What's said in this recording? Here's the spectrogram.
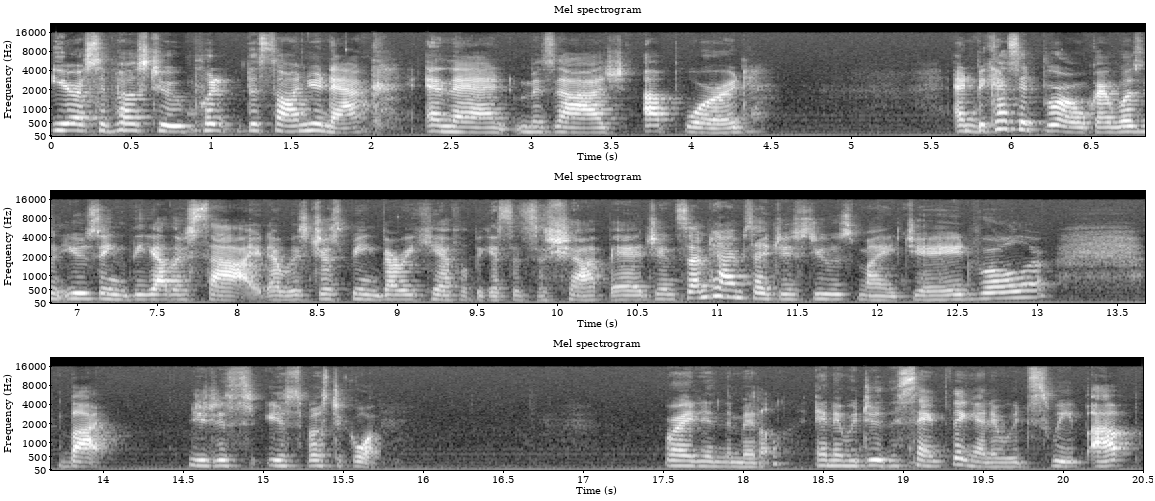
you're supposed to put this on your neck and then massage upward. And because it broke, I wasn't using the other side. I was just being very careful because it's a sharp edge. And sometimes I just use my jade roller, but you just you're supposed to go up right in the middle. And it would do the same thing and it would sweep up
